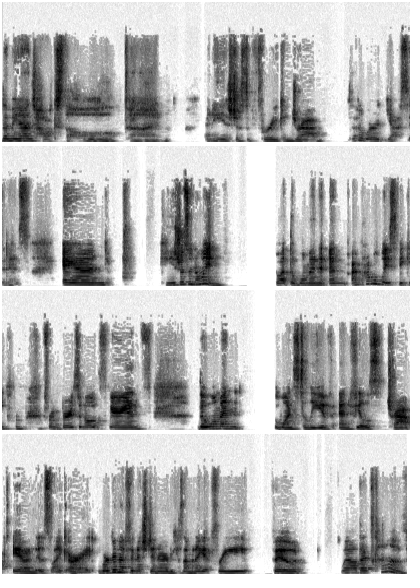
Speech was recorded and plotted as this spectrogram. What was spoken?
the man talks the whole time and he is just a freaking drab. Is that a word? Yes, it is. And he's just annoying. But the woman, and I'm probably speaking from from personal experience, the woman wants to leave and feels trapped and is like, all right, we're gonna finish dinner because I'm gonna get free food. Well, that's kind of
